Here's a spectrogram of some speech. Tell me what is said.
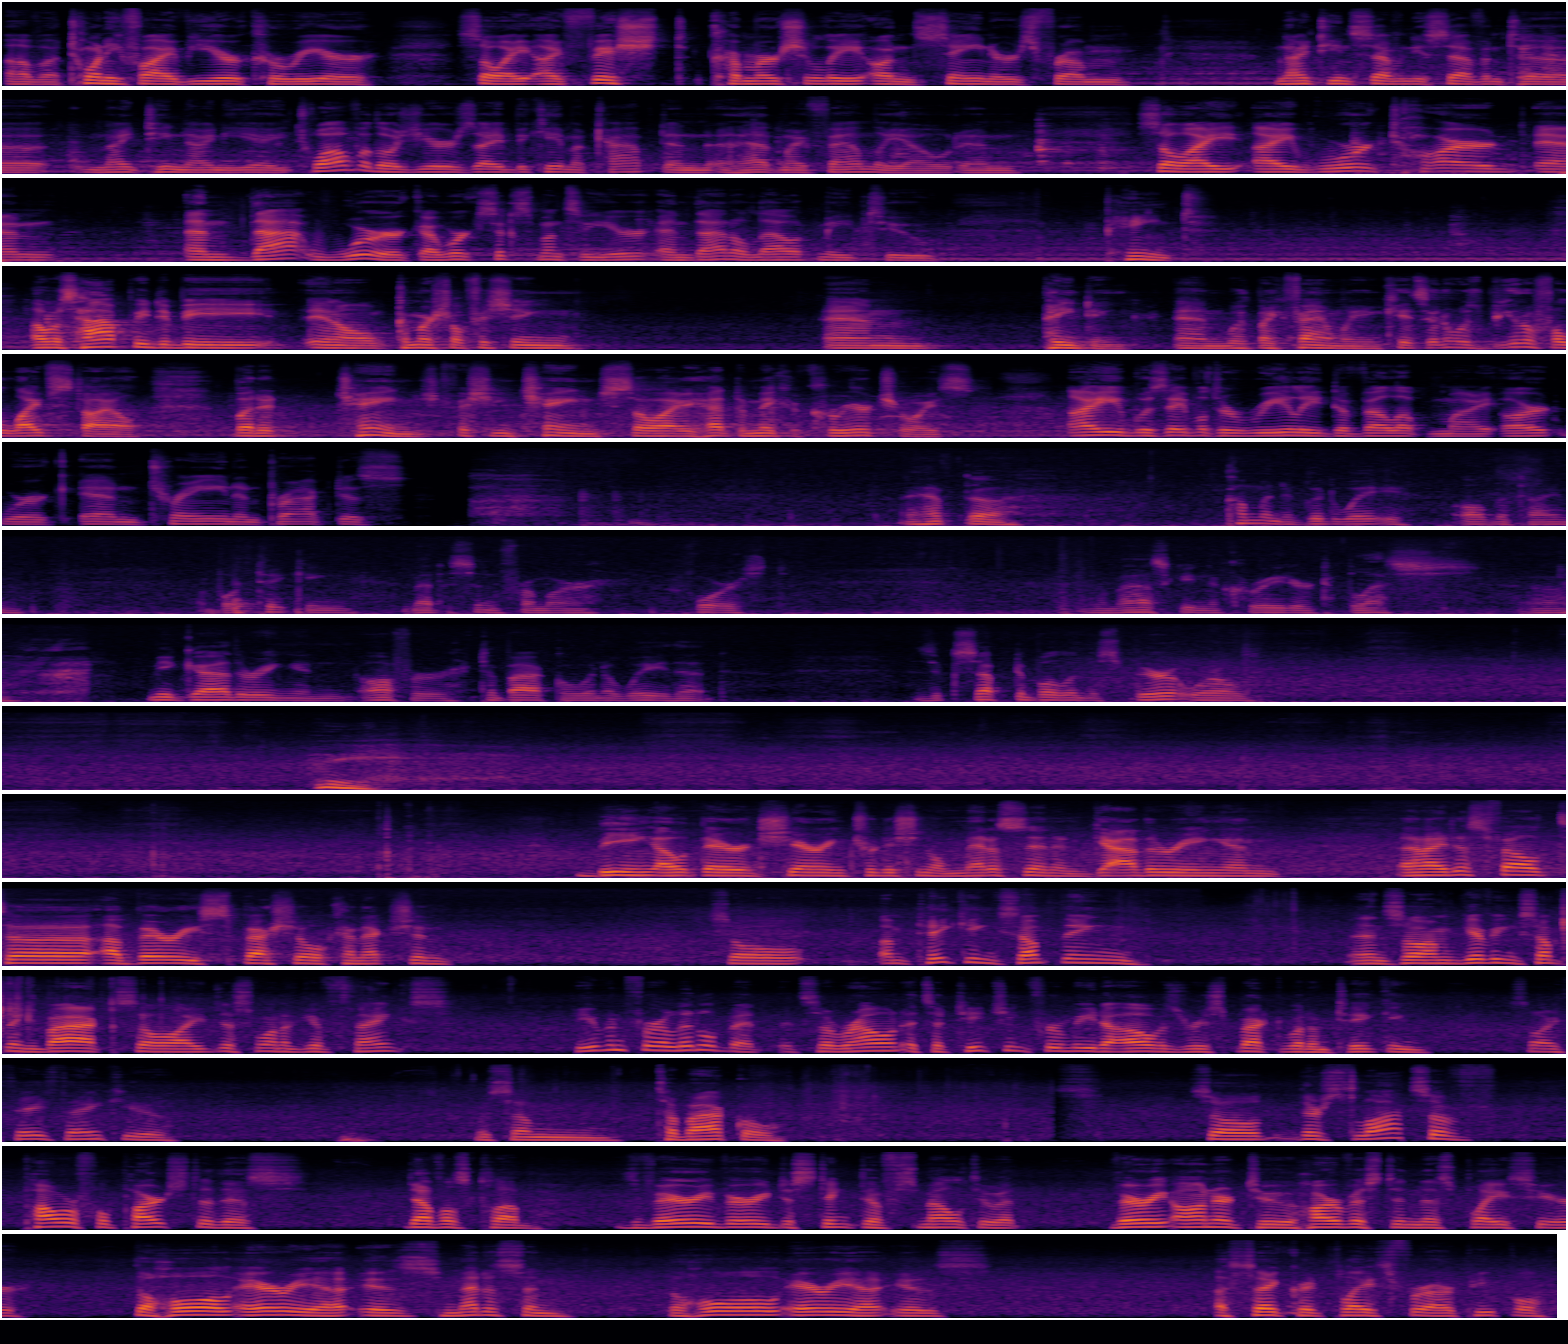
of a 25 year career. So I, I fished commercially on seiners from 1977 to 1998. 12 of those years I became a captain and had my family out. And so I, I worked hard and and that work, I worked six months a year, and that allowed me to paint I was happy to be, you know, commercial fishing and painting and with my family and kids. And it was beautiful lifestyle, but it changed, fishing changed. So I had to make a career choice. I was able to really develop my artwork and train and practice. I have to come in a good way all the time about taking medicine from our forest. And I'm asking the Creator to bless uh, me gathering and offer tobacco in a way that is acceptable in the spirit world. Being out there and sharing traditional medicine and gathering and and I just felt uh, a very special connection so I'm taking something and so I'm giving something back. So I just want to give thanks, even for a little bit. It's around, it's a teaching for me to always respect what I'm taking. So I say thank you with some tobacco. So there's lots of powerful parts to this Devil's Club. It's a very, very distinctive smell to it. Very honored to harvest in this place here the whole area is medicine. The whole area is a sacred place for our people.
